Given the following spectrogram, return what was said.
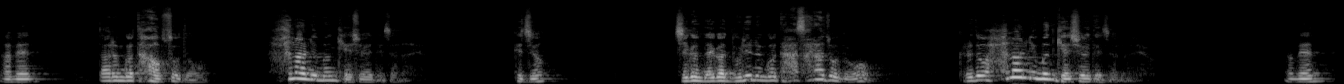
아멘. 다른 거 다 없어도 하나님은 계셔야 되잖아요. 그죠? 지금 내가 누리는 거 다 사라져도 그래도 하나님은 계셔야 되잖아요. 아멘.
